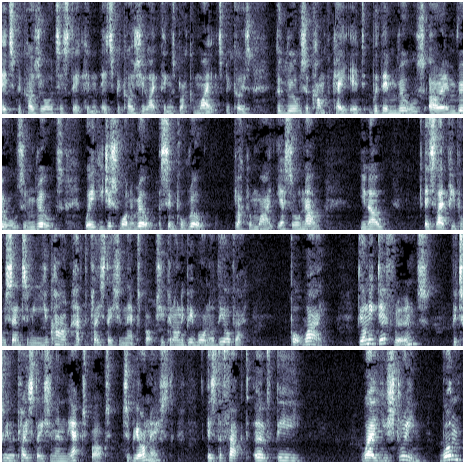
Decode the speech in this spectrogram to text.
It's because you're autistic and it's because you like things black and white. It's because the rules are complicated within rules are in rules and rules where you just want a rule, a simple rule, black and white, yes or no. You know, it's like people were saying to me, you can't have the PlayStation and the Xbox, you can only be one or the other. But why? The only difference between the PlayStation and the Xbox, to be honest, is the fact of the where you stream. One,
